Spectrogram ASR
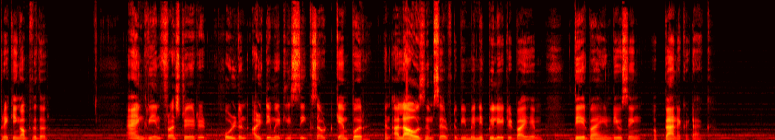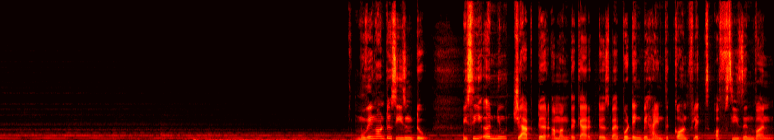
breaking up with her. Angry and frustrated, Holden ultimately seeks out Kemper and allows himself to be manipulated by him, thereby inducing a panic attack. Moving on to season 2, we see a new chapter among the characters by putting behind the conflicts of season 1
